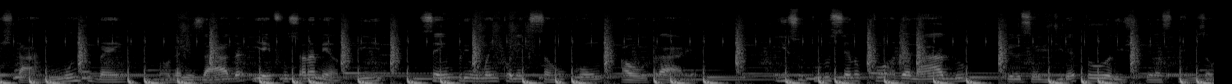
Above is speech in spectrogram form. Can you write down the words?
estar muito bem organizada e em funcionamento. E sempre uma em conexão com a outra área. Isso tudo sendo coordenado pelos seus diretores, pela supervisão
